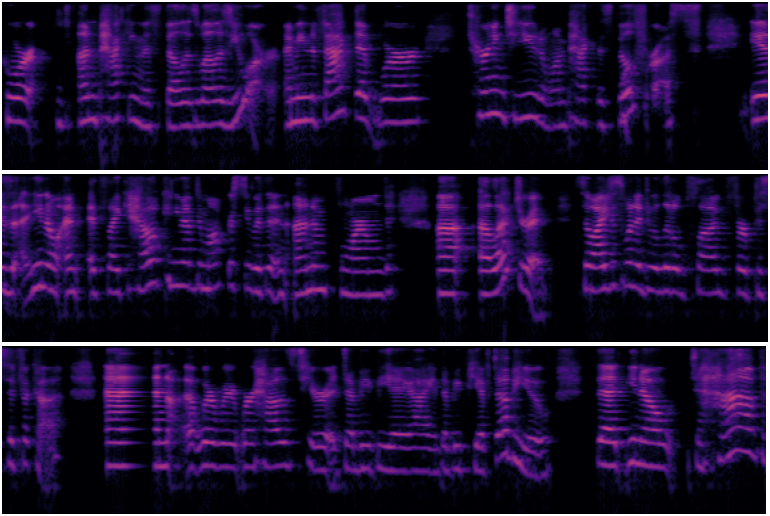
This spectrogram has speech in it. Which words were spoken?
who are unpacking this bill as well as you are. I mean, the fact that we're turning to you to unpack this bill for us is you know and it's like how can you have democracy with an uninformed uh, electorate? So i just want to do a little plug for pacifica and uh, where we're, we're housed here at wbai and wpfw that you know to have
